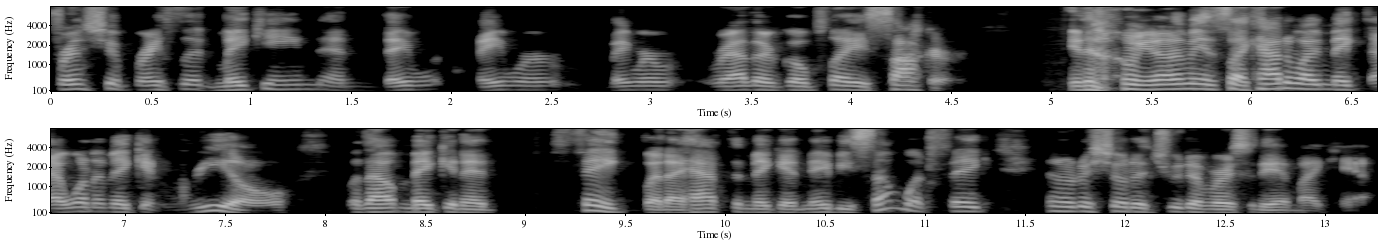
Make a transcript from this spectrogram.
friendship bracelet making and they they were they were rather go play soccer You know, you know what I mean? It's like, how do I make? I want to make it real without making it fake, but I have to make it maybe somewhat fake in order to show the true diversity at my camp.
